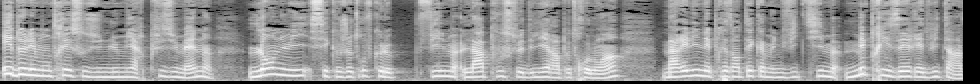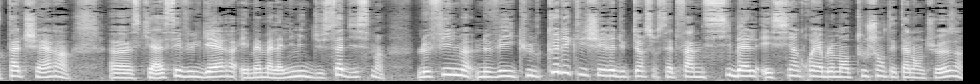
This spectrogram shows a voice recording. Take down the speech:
et de les montrer sous une lumière plus humaine. L'ennui, c'est que je trouve que le film, là, pousse le délire un peu trop loin. Marilyn est présentée comme une victime méprisée, réduite à un tas de chair, euh, ce qui est assez vulgaire et même à la limite du sadisme. Le film ne véhicule que des clichés réducteurs sur cette femme si belle et si incroyablement touchante et talentueuse.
